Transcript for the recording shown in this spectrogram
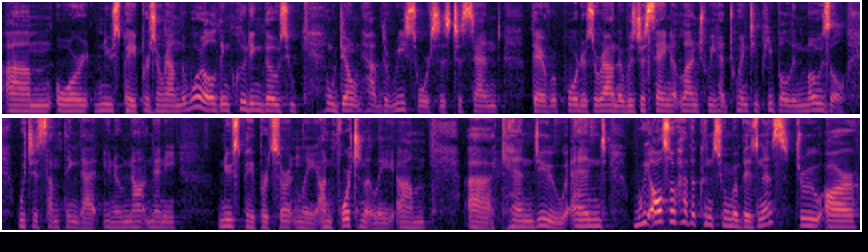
um, or newspapers around the world, including those who, can, who don't have the resources to send their reporters around. I was just saying at lunch we had 20 people in Mosul, which is something that you know not many newspapers certainly, unfortunately, um, uh, can do. And we also have a consumer business through our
